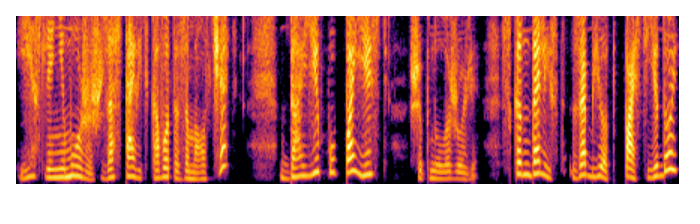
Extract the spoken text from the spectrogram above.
«Если не можешь заставить кого-то замолчать, «Дай ему поесть!» — шепнула Жози. «Скандалист забьет пасть едой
